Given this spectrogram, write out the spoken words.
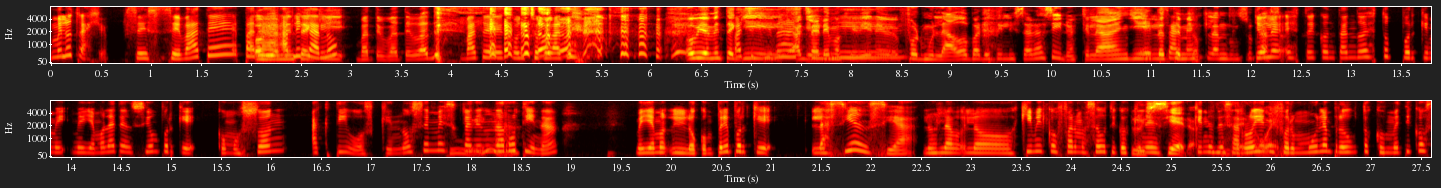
me lo traje. Se, se bate para Obviamente aplicarlo, aquí, bate, bate, bate. bate con chocolate. Obviamente aquí bachi. aclaremos que viene formulado para utilizar así, no es que la Angie lo esté mezclando en su Yo casa. le estoy contando esto porque me, me llamó la atención porque como son activos que no se mezclan en una rutina, me llamó, lo compré porque la ciencia, los, químicos farmacéuticos, Lo quienes de desarrollan y formulan productos cosméticos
